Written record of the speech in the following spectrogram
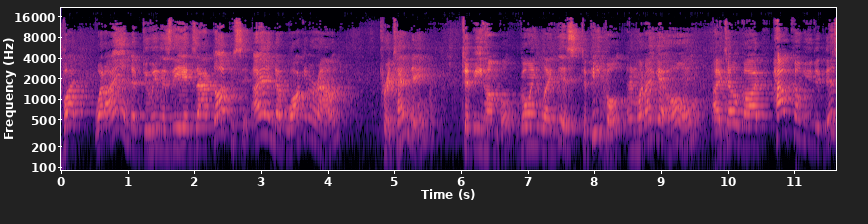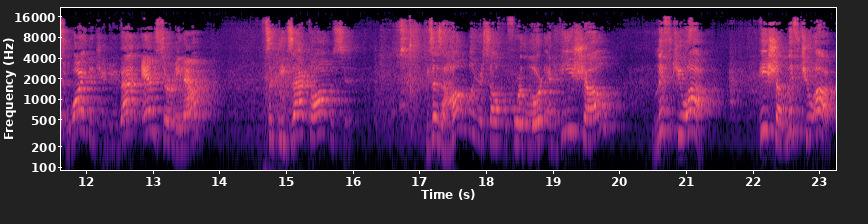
But what I end up doing is the exact opposite. I end up walking around pretending to be humble, going like this to people, and when I get home, I tell God, How come you did this? Why did you do that? Answer me now. It's like the exact opposite. He says, Humble yourself before the Lord, and he shall lift you up. He shall lift you up.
